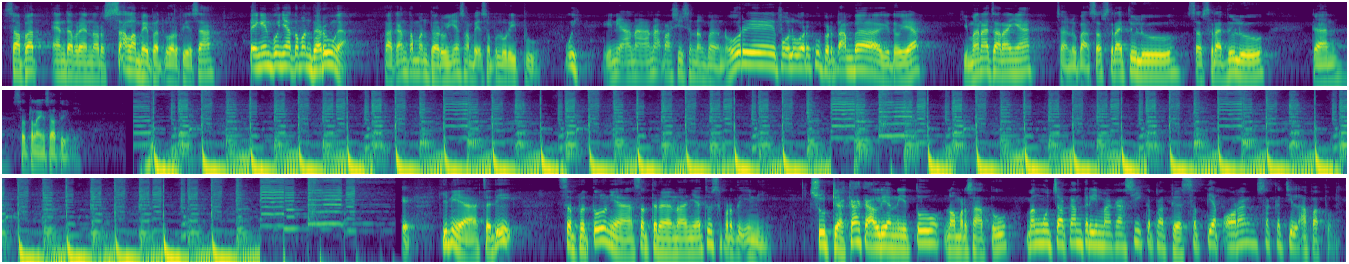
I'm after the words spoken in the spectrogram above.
Sahabat entrepreneur, salam hebat luar biasa. Pengen punya teman baru nggak? Bahkan teman barunya sampai 10 ribu. Wih, ini anak-anak pasti senang banget. Ore, followerku bertambah gitu ya. Gimana caranya? Jangan lupa subscribe dulu, subscribe dulu. Dan setelah yang satu ini. Gini ya. Jadi sebetulnya sederhananya itu seperti ini. Sudahkah kalian itu nomor satu mengucapkan terima kasih kepada setiap orang sekecil apa pun?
